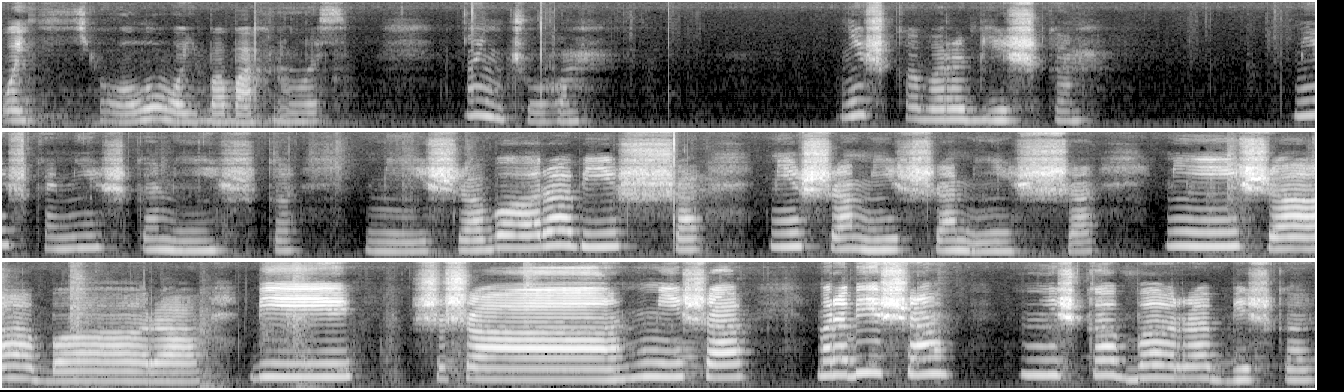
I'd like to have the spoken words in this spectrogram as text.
Ой, головою бабахнулась. Ну нічого. Мішка барабішка. Мішка, мішка, мішка. Міша барабіша. Міша, міша, міша. Міша барабіша. Міша. Барабіша. Мішка барабішка.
